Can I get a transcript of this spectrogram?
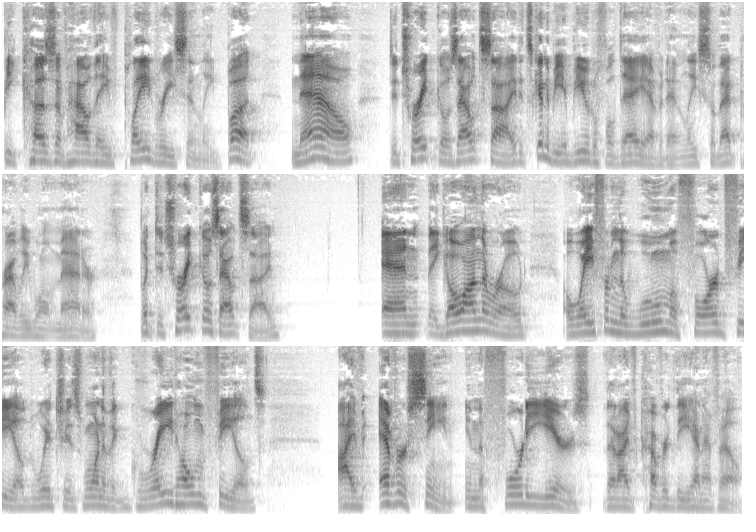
because of how they've played recently. But now Detroit goes outside. It's going to be a beautiful day, evidently, so that probably won't matter. But Detroit goes outside and they go on the road away from the womb of Ford Field, which is one of the great home fields I've ever seen in the 40 years that I've covered the NFL.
